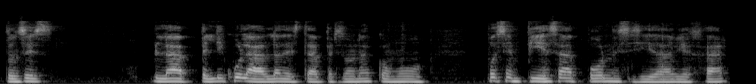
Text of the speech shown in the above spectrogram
Entonces, la película habla de esta persona como pues empieza por necesidad de viajar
